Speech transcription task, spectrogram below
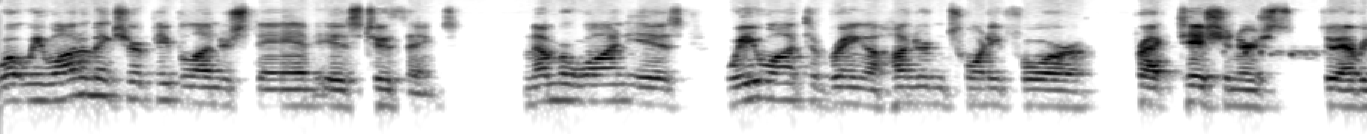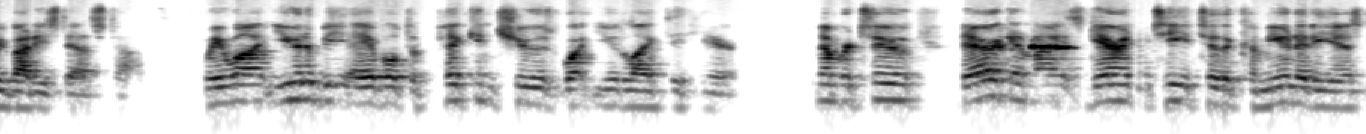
What we want to make sure people understand is two things. Number one is we want to bring 124 practitioners to everybody's desktop. We want you to be able to pick and choose what you'd like to hear. Number two, Derek and my guarantee to the community is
